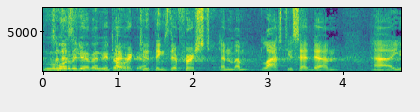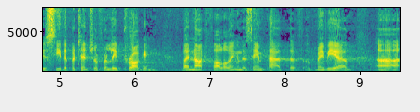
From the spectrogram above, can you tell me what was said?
so more Vijay when we talk. I heard yeah. two things there. First, and um, last, you said um, uh, you see the potential for leapfrogging by not following the same path of, of maybe a, uh,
